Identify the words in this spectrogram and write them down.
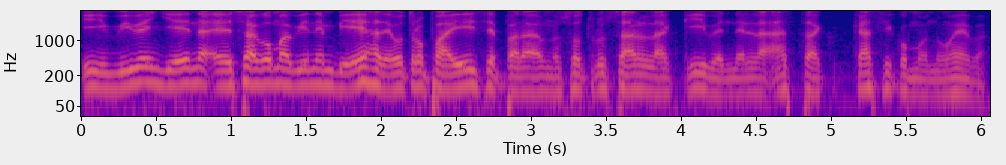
y viven llenas, esas gomas vienen viejas de otros países para nosotros usarla aquí, venderla hasta casi como nueva.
